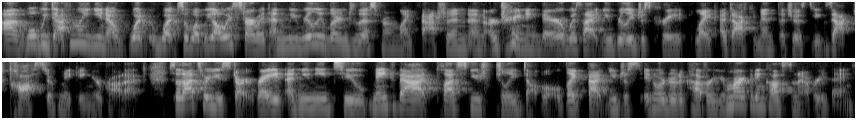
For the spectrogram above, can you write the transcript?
Um, well we definitely you know what what so what we always start with and we really learned this from like fashion and our training there was that you really just create like a document that shows the exact cost of making your product. So that's where you start right? And you need to make that plus usually double like that you just in order to cover your marketing costs and everything.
